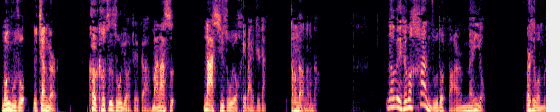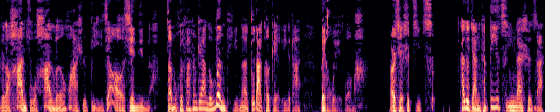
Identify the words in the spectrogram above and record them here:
蒙古族有江格尔，柯尔克孜族有这个马纳斯，纳西族有黑白之战，等等等等。那为什么汉族的反而没有？而且我们知道汉族汉文化是比较先进的，怎么会发生这样的问题？那朱大可给了一个答案：被毁过嘛，而且是几次。他就讲，你看，第一次应该是在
